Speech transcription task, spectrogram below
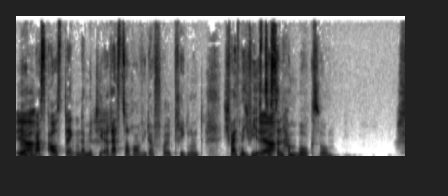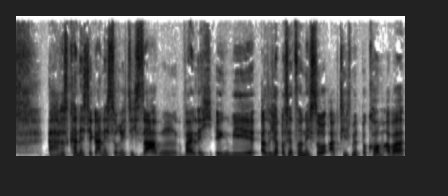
Ja. irgendwas ausdenken, damit die ihr Restaurant wieder voll kriegen. Und ich weiß nicht, wie ist Ja. das in Hamburg so? Ah, das kann ich dir gar nicht so richtig sagen, weil ich irgendwie, also ich habe das jetzt noch nicht so aktiv mitbekommen, aber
